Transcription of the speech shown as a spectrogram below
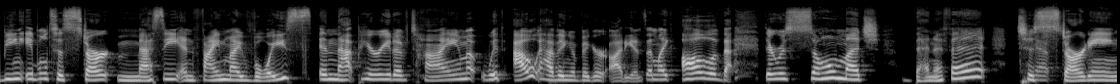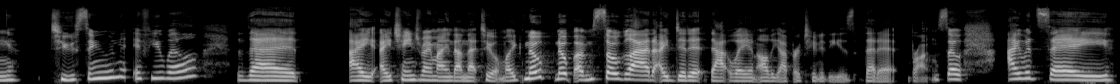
being able to start messy and find my voice in that period of time without having a bigger audience and like all of that. There was so much benefit to yep. starting too soon if you will that I, I changed my mind on that too. I'm like, nope, nope. I'm so glad I did it that way and all the opportunities that it brought. So I would say,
